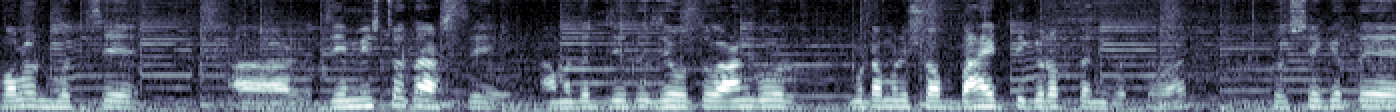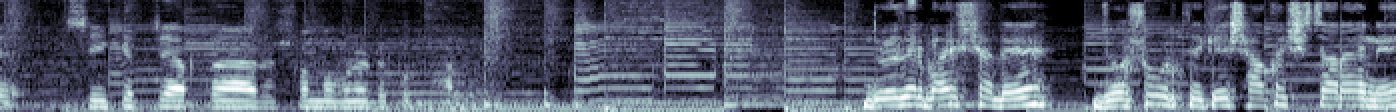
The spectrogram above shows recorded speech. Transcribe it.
ফলন হচ্ছে আর যে মিষ্টতা আসছে, আমাদের যেহেতু যেহেতু আঙ্গুর মোটামুটি সব বাহির থেকে রপ্তানি করতে হয়, তো সেক্ষেত্রে, সেই ক্ষেত্রে আপনার সম্ভাবনাটা খুব ভালো। দু হাজার বাইশ সালে যশোর থেকে সাতাশ চারা এনে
